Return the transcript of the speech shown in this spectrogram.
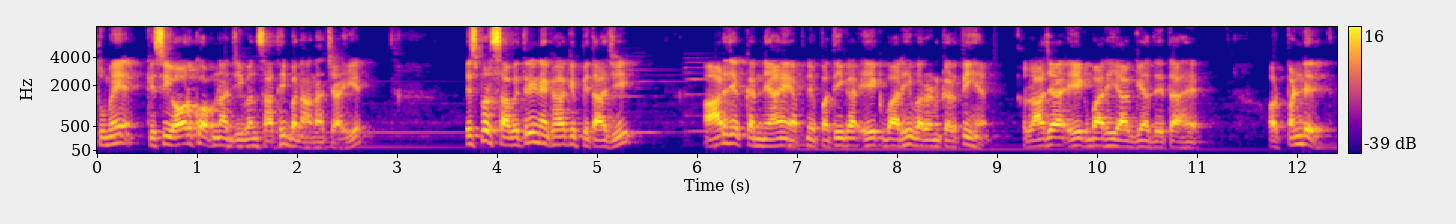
तुम्हें किसी और को अपना जीवन साथी बनाना चाहिए। इस पर सावित्री ने कहा कि पिताजी, आर्य कन्याएँ अपने पति का एक बार ही वर्ण करती हैं। राजा एक बार ही आज्ञा देता है। और पंडित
